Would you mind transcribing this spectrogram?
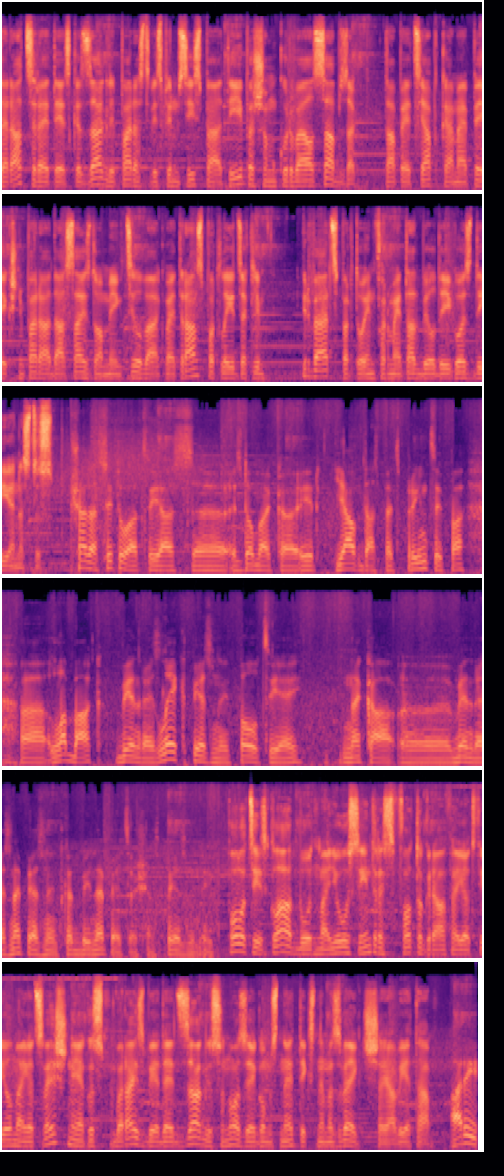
Der atcerēties, ka zagļi parasti vispirms izpēta īpašumu, kur vēlas apzakt, tāpēc, ja apkaimē pēkšņi parādās aizdomīgi cilvēki vai transporta līdzekļi, ir vērts par to informēt atbildīgos dienestus. Šādās situācijās es domāju, ka ir jāvadās pēc principa labāk vienreiz liek piezvanīt policijai, nekā uh, vienreiz nepiezvanīt, kad bija nepieciešams piezvanīt. Policijas klātbūtne vai jūsu interesi fotografējot, filmējot svešniekus, var aizbiedēt zagļus un noziegumus netiks nemaz veikts šajā vietā. Arī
